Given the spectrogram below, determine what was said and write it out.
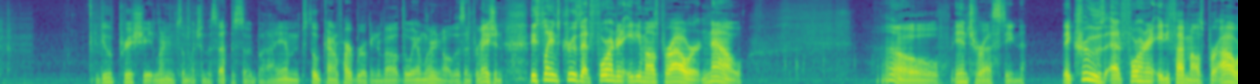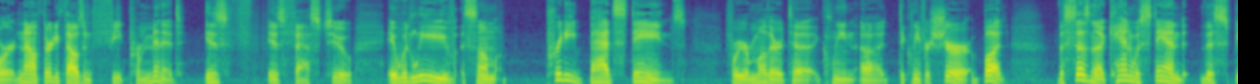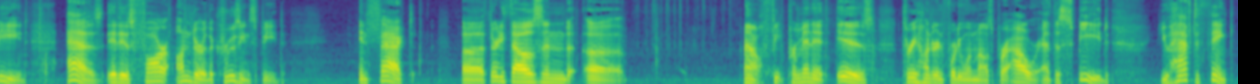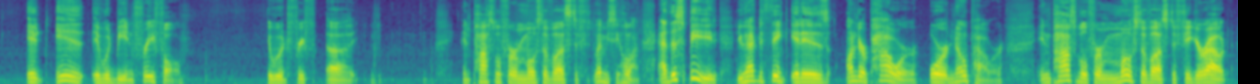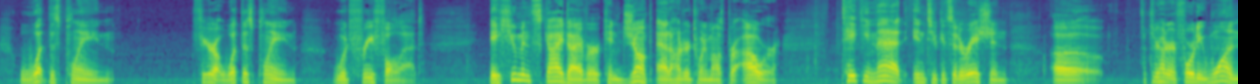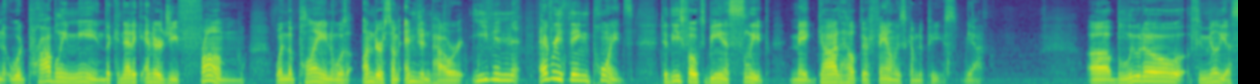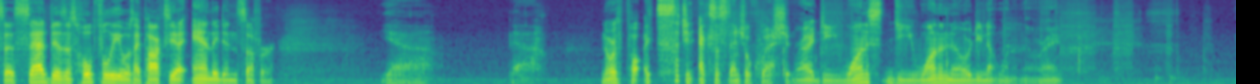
I do appreciate learning so much in this episode, but I am still kind of heartbroken about the way I'm learning all this information. These planes cruise at 480 miles per hour. Now, oh, interesting. They cruise at 485 miles per hour. Now, 30,000 feet per minute is is fast too. It would leave some pretty bad stains for your mother to clean uh, to clean for sure, but the Cessna can withstand this speed, as it is far under the cruising speed. In fact, uh, 30,000 uh, feet per minute is 341 miles per hour. At the speed, you have to think it is it would be in free fall. It would free uh, impossible for most of us to. Let me see, hold on. At this speed, you have to think it is under power or no power. Impossible for most of us to figure out what this plane. Figure out what this plane would free fall at. A human skydiver can jump at 120 miles per hour. Taking that into consideration, uh, 341 would probably mean the kinetic energy from when the plane was under some engine power, even everything points to these folks being asleep. May God help their families come to peace. Yeah. Uh, Bluto Familia says, sad business. Hopefully it was hypoxia and they didn't suffer. Yeah. Yeah. North Pole. It's such an existential question, right? Do you want to? Do you want to know or do you not want to know, right?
